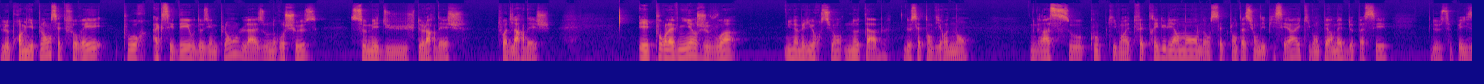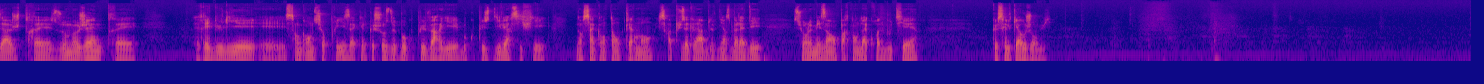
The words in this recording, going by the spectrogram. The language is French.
le premier plan, cette forêt, pour accéder au deuxième plan, la zone rocheuse, sommet du, de l'Ardèche, toit de l'Ardèche. Et pour l'avenir, je vois une amélioration notable de cet environnement grâce aux coupes qui vont être faites régulièrement dans cette plantation d'épicéa et qui vont permettre de passer de ce paysage très homogène, très régulier et sans grande surprise à quelque chose de beaucoup plus varié, beaucoup plus diversifié, dans 50 ans, clairement, il sera plus agréable de venir se balader sur le Mézin en partant de la Croix de Boutière que c'est le cas aujourd'hui.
